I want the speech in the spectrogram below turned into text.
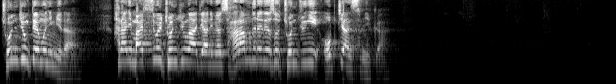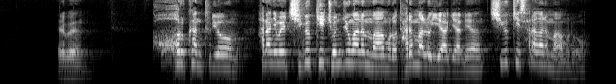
존중 때문입니다. 하나님 말씀을 존중하지 않으면 사람들에 대해서 존중이 없지 않습니까? 여러분, 거룩한 두려움, 하나님을 지극히 존중하는 마음으로, 다른 말로 이야기하면 지극히 사랑하는 마음으로,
